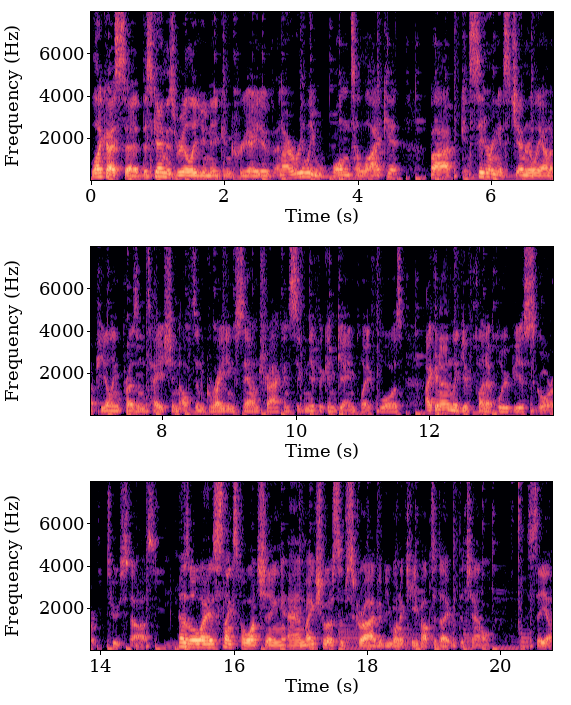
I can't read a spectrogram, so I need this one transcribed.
Like I said, this game is really unique and creative, and I really want to like it, but considering its generally unappealing presentation, often grating soundtrack, and significant gameplay flaws, I can only give Planet Blupi a score of 2 stars. As always, thanks for watching, and make sure to subscribe if you want to keep up to date with the channel. See ya!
